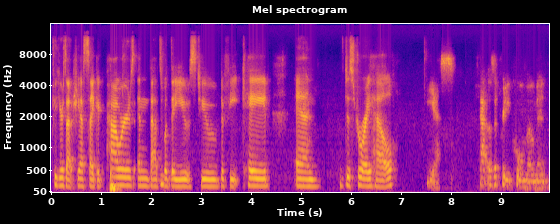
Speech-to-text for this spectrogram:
figures out she has psychic powers, and that's what they use to defeat Cade and destroy Hell. Yes, that was a pretty cool moment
